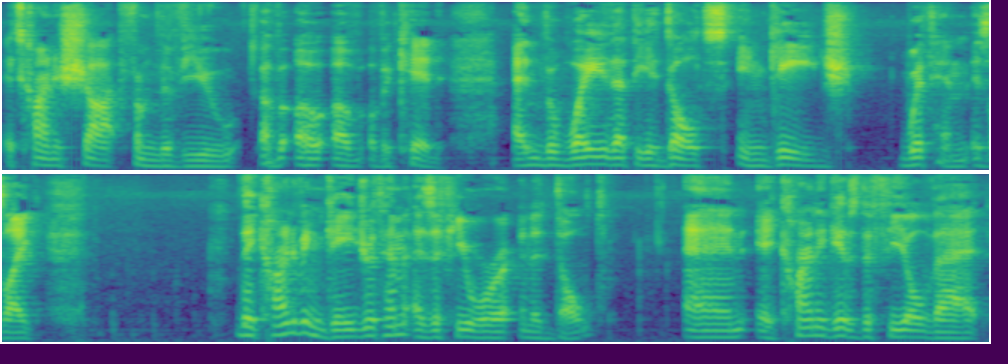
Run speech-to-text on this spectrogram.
it's kind of shot from the view of of of a kid. And the way that the adults engage with him is like they kind of engage with him as if he were an adult. And it kind of gives the feel that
